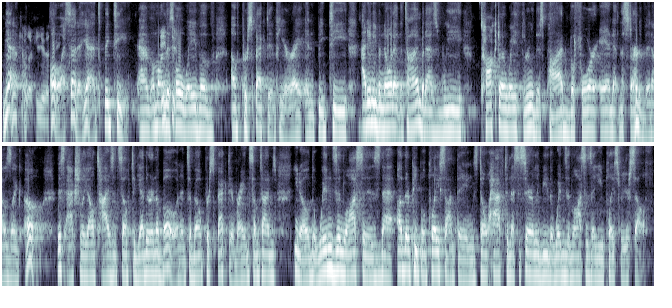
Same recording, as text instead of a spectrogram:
Yeah. Who killed it for you this oh, week? I said it. Yeah, it's Big T. I'm, I'm on this whole wave of of perspective here, right? And Big T, I didn't even know it at the time, but as we talked our way through this pod before and at the start of it, I was like, oh, this actually all ties itself together in a bow. And it's about perspective, right? And sometimes, you know, the wins and losses that other people place on things don't have to necessarily be the wins and losses that you place for yourself.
